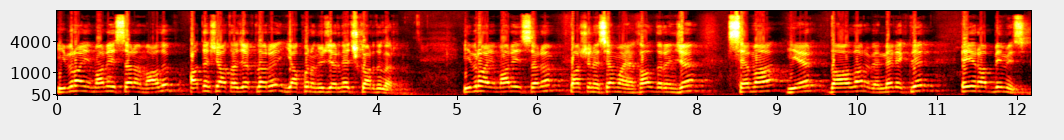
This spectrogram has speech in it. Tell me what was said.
İbrahim Aleyhisselam'ı alıp ateşe atacakları yapının üzerine çıkardılar. İbrahim Aleyhisselam başını semaya kaldırınca sema, yer, dağlar ve melekler ey Rabbimiz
